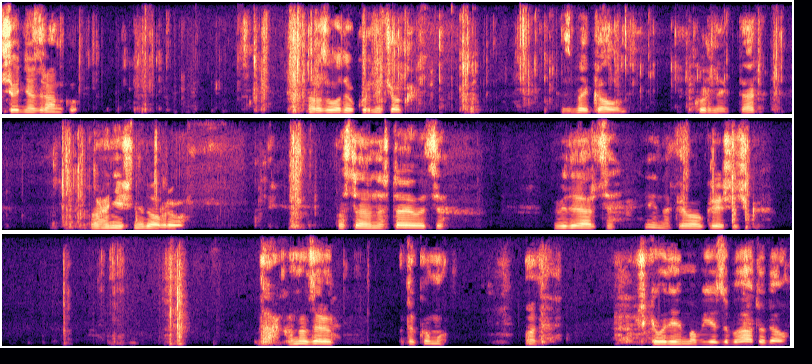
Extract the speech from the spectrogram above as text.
Сьогодні зранку розводив курничок з байкалом. Курник, так? Органічне добриво. Поставив настоюватися в відерце і накривав кришечкою. Так, воно зараз в такому. От. Трошки води, мабуть, я забагато дав.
